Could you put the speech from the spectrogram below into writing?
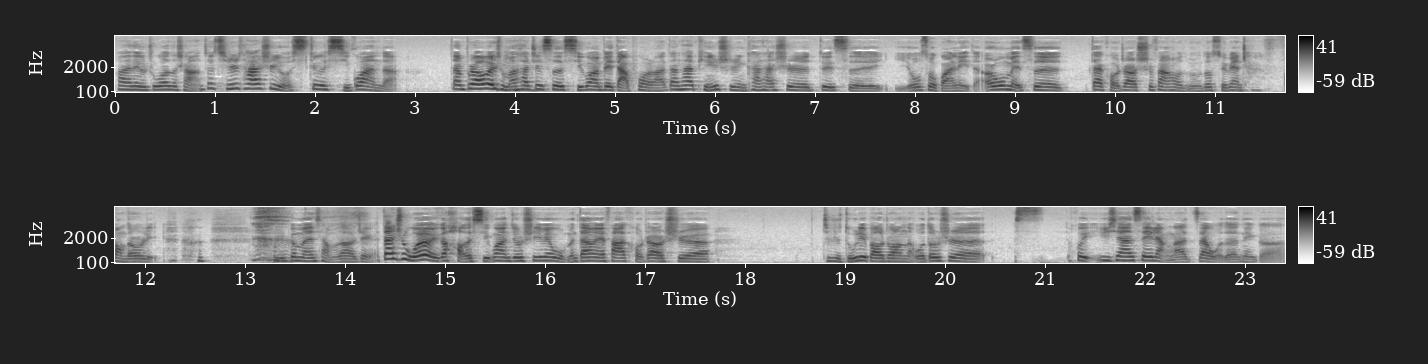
放在那个桌子上。就其实他是有这个习惯的，但不知道为什么他这次习惯被打破了。但他平时你看他是对此有所管理的，而我每次戴口罩吃饭或者怎么都随便插放兜里，你根本想不到这个。但是我有一个好的习惯，就是因为我们单位发口罩是就是独立包装的，我都是会预先塞两个在我的那个。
